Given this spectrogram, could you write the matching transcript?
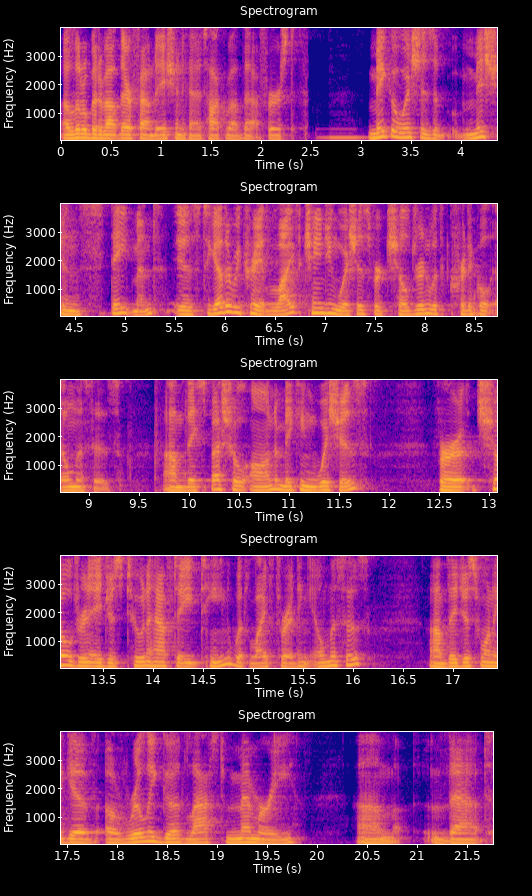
a little bit about their foundation to kind of talk about that first. Make a Wish's mission statement is Together we create life changing wishes for children with critical illnesses. Um, they special on making wishes for children ages two and a half to 18 with life threatening illnesses. Um, they just want to give a really good last memory um, that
